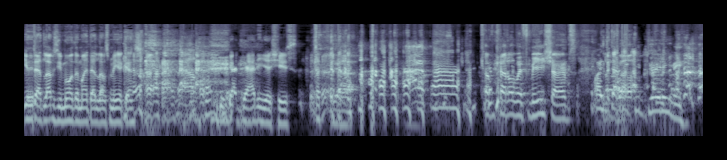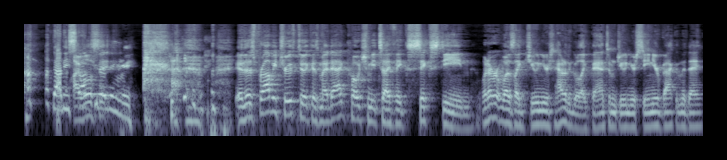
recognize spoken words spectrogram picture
your dad loves you more than my dad loves me, I guess. you got daddy issues. Come cuddle with me, Sharps. Why does daddy keep trading me? Daddy, I will stop say- me. Yeah, there's probably truth to it because my dad coached me to I think 16, whatever it was, like juniors. How did it go? Like bantam, junior, senior back in the day,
